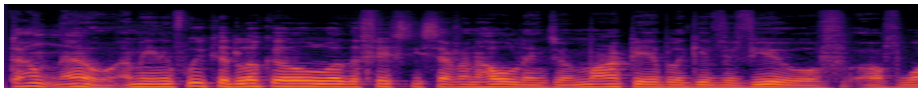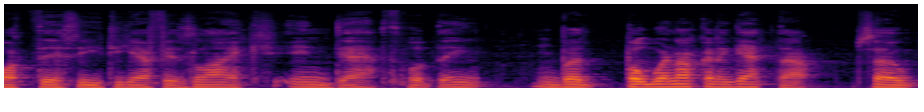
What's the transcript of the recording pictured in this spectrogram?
Don't know. I mean, if we could look at all of the 57 holdings, we might be able to give a view of, of what this ETF is like in depth, but they but but we're not going to get that. So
